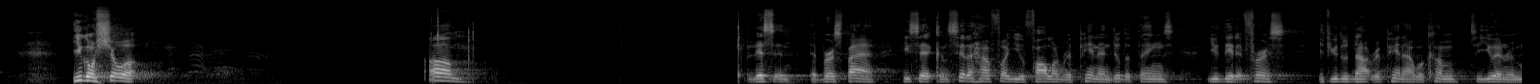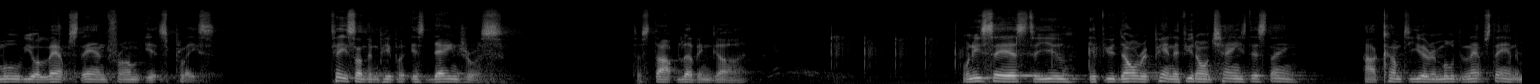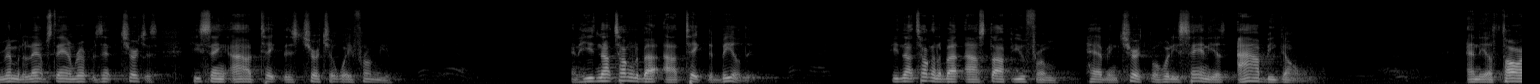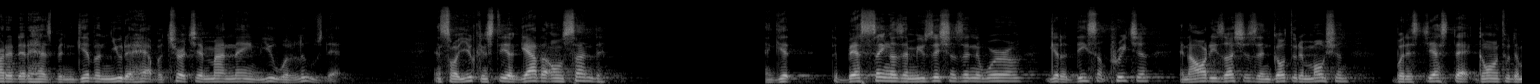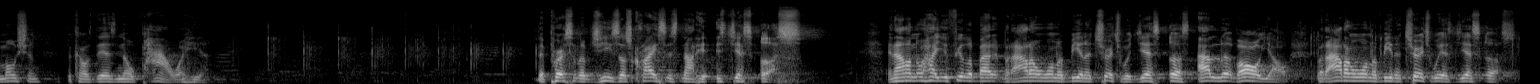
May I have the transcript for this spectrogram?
you're going to show up. Um, listen at verse 5. He said, Consider how far you fall and repent and do the things you did at first. If you do not repent, I will come to you and remove your lampstand from its place. Tell you something, people, it's dangerous to stop loving God. When he says to you, if you don't repent, if you don't change this thing, I'll come to you and remove the lampstand. Remember, the lampstand represents the churches. He's saying, I'll take this church away from you. And he's not talking about I'll take the building. He's not talking about I'll stop you from having church. But what he's saying is, I'll be gone. And the authority that has been given you to have a church in my name, you will lose that. And so you can still gather on Sunday and get the best singers and musicians in the world, get a decent preacher and all these ushers and go through the motion, but it's just that going through the motion because there's no power here. The person of Jesus Christ is not here, it's just us. And I don't know how you feel about it, but I don't want to be in a church with just us. I love all y'all, but I don't want to be in a church where it's just us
